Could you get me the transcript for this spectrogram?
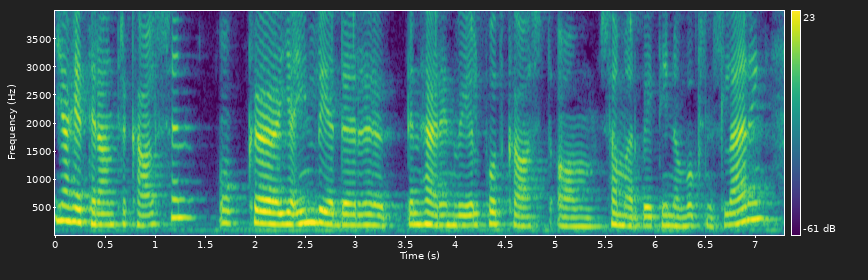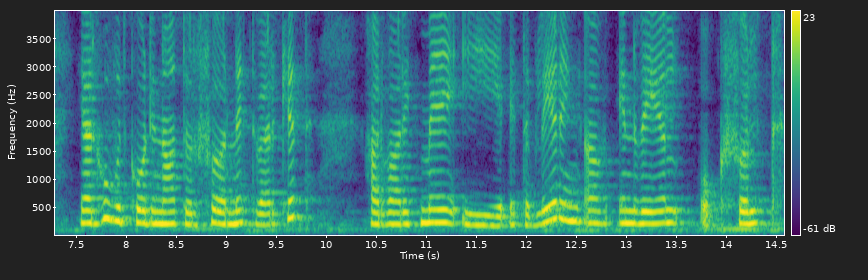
Jag heter Antra Karlsen och eh, jag inleder eh, den här NVL-podcast om samarbete inom vuxens läring. Jag är huvudkoordinator för nätverket, har varit med i etablering av NVL och följt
